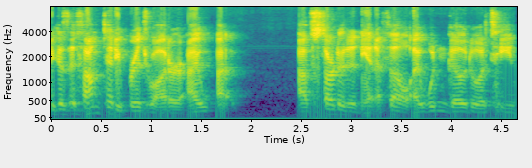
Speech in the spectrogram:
Because if I'm Teddy Bridgewater, I, I I've started in the NFL. I wouldn't go to a team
